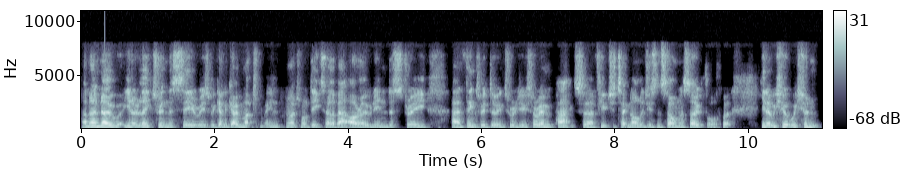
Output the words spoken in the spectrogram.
and I know you know later in the series we're going to go much in much more detail about our own industry and things we're doing to reduce our impacts, uh, future technologies, and so on and so forth. But you know we should we shouldn't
